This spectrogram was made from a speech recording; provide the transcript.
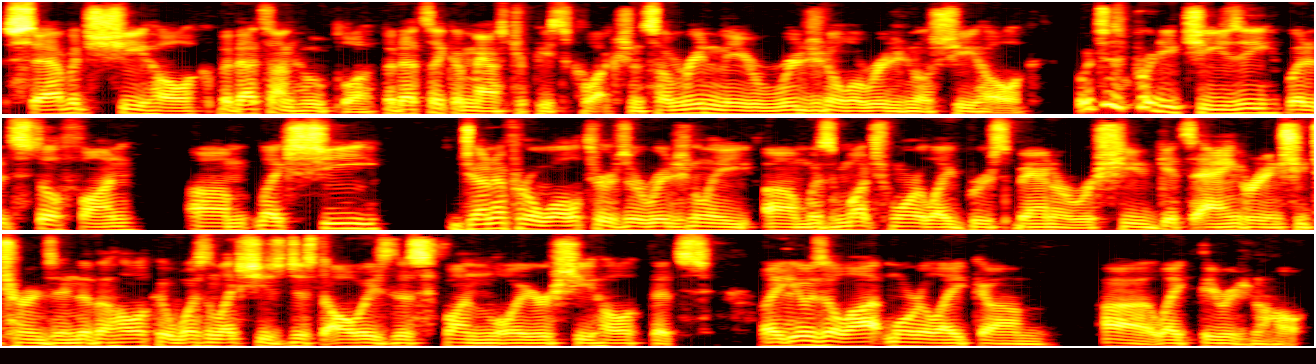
Savage She-Hulk, but that's on Hoopla. But that's like a masterpiece collection. So I'm reading the original original She-Hulk, which is pretty cheesy, but it's still fun. Um, like she Jennifer Walters originally um, was much more like Bruce Banner, where she gets angry and she turns into the Hulk. It wasn't like she's just always this fun lawyer She Hulk. That's like it was a lot more like um, uh, like the original Hulk.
